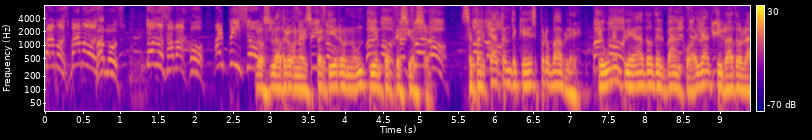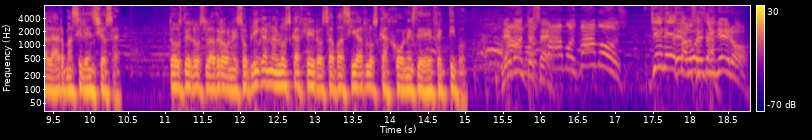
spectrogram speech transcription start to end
¡Vamos, vamos! ¡Vamos! ¡Todos abajo! ¡Al piso! Los ladrones perdieron un tiempo precioso. Se percatan de que es probable que un empleado del banco haya activado la alarma silenciosa. Dos de los ladrones obligan a los cajeros a vaciar los cajones de efectivo. ¡Levántese! ¡Vamos, vamos! ¡Llene esa ¡Denos bolsa! el dinero!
